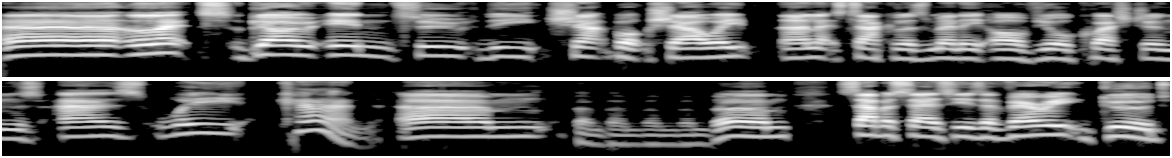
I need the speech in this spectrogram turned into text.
uh, let's go into the chat box, shall we? And let's tackle as many of your questions as we can. Um, boom, boom, boom, boom, boom. Saba says he's a very good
